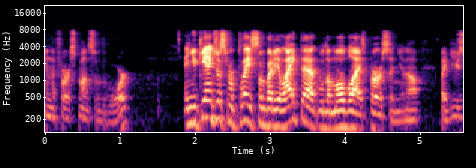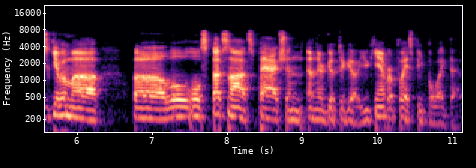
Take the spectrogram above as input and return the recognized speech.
in the first months of the war. And you can't just replace somebody like that with a mobilized person, you know? Like you just give them a, a little, little Spetsnaz patch and, and they're good to go. You can't replace people like that.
